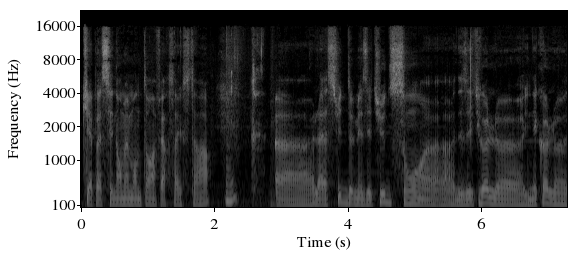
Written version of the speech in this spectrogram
qui a passé énormément de temps à faire ça, etc. Euh, la suite de mes études sont euh, des écoles, euh, une école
